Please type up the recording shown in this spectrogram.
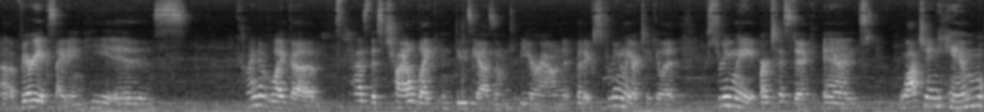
uh, very exciting. He is kind of like a has this childlike enthusiasm to be around, but extremely articulate, extremely artistic, and watching him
